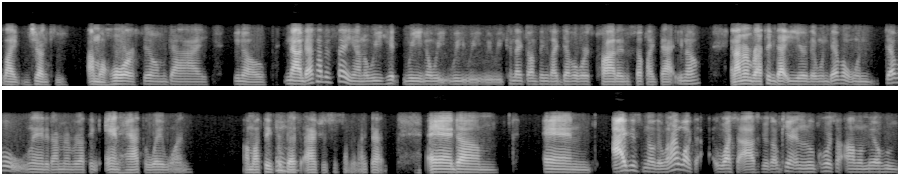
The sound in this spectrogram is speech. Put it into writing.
like junkie. I'm a horror film guy. You know, now that's not to say, you know, we hit, we, you know, we, we, we, we, connect on things like Devil Wears Prada and stuff like that, you know. And I remember, I think that year that when Devil, when Devil landed, I remember, I think Anne Hathaway won. Um, I think for Mhm. best actress or something like that. And um, and I just know that when I watch watch the Oscars, I'm and of course, I'm a male who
